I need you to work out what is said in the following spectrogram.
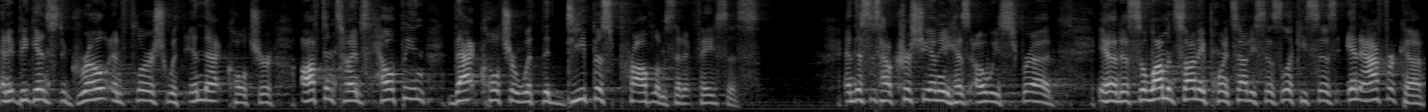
and it begins to grow and flourish within that culture, oftentimes helping that culture with the deepest problems that it faces. And this is how Christianity has always spread. And as Lamin Sanneh points out, he says, look, he says, in Africa,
